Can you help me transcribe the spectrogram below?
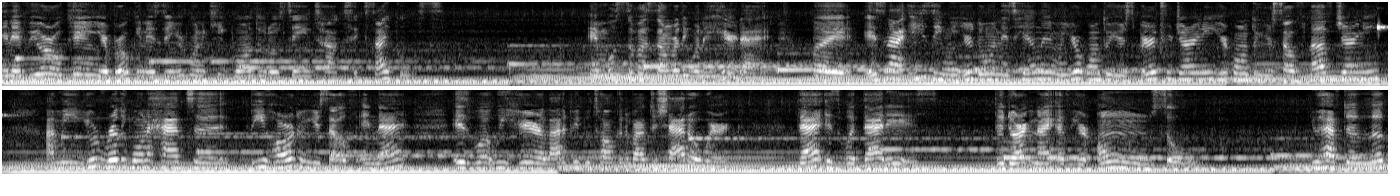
And if you're okay in your brokenness, then you're going to keep going through those same toxic cycles. And most of us don't really want to hear that. But it's not easy when you're doing this healing, when you're going through your spiritual journey, you're going through your self love journey. I mean, you're really going to have to be hard on yourself. in that is what we hear a lot of people talking about the shadow work. That is what that is the dark night of your own soul you have to look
